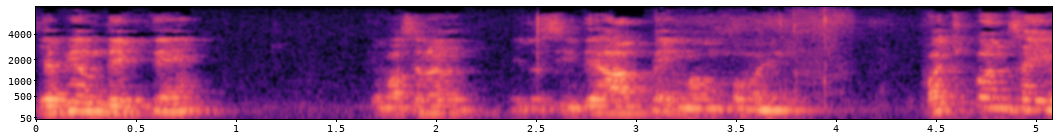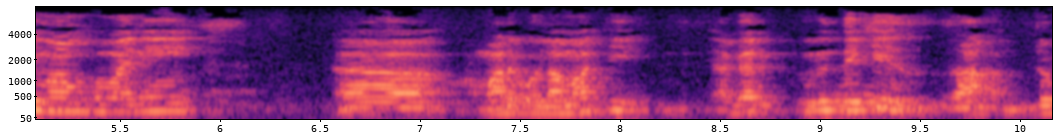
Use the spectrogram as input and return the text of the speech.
जब भी हम देखते हैं कि मसलन ये जो सीधे हाथ में इमाम खुमैनी। बचपन से इमाम खुमैनी हमारे उलमा की अगर देखिए जो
